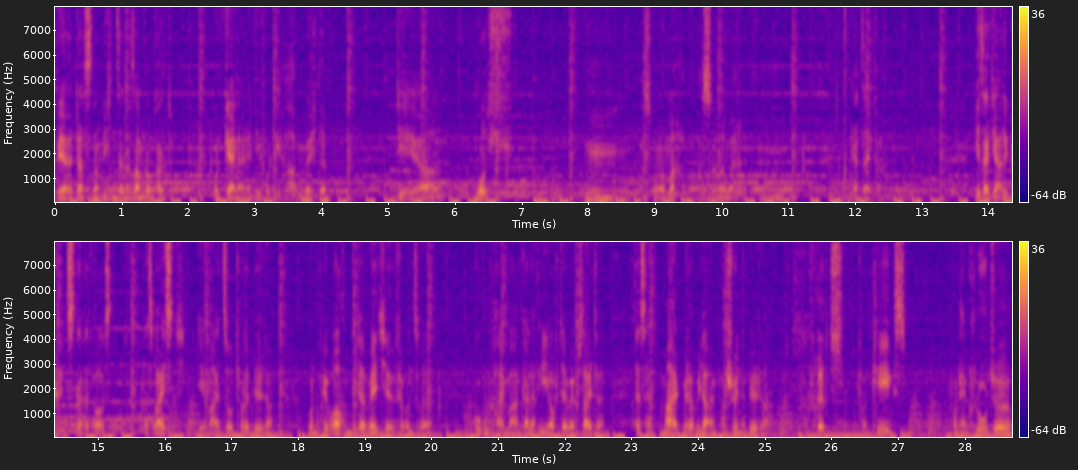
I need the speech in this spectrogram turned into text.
Wer das noch nicht in seiner Sammlung hat und gerne eine DVD haben möchte, der muss... Hm, was soll man machen? Was soll man machen? Hm, ganz einfach. Ihr seid ja alle Künstler da draußen, das weiß ich. Ihr malt so tolle Bilder und wir brauchen wieder welche für unsere Guggenheimer Galerie auf der Webseite. Deshalb malt mir doch wieder ein paar schöne Bilder. Von Fritz, von Keks, von Herrn Klute,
